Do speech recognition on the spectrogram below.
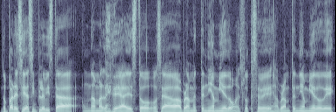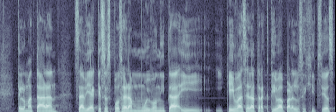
No parecía a simple vista una mala idea esto, o sea, Abraham tenía miedo, es lo que se ve, Abraham tenía miedo de que lo mataran, sabía que su esposa era muy bonita y, que iba a ser atractiva para los egipcios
